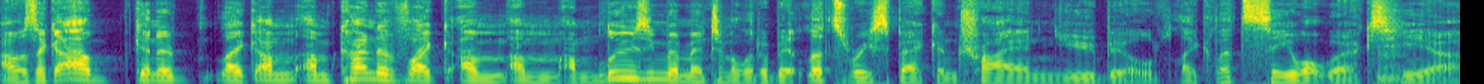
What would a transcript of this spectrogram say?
I was like, oh, I'm gonna like I'm I'm kind of like I'm I'm I'm losing momentum a little bit. Let's respec and try a new build. Like let's see what works Mm. here.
